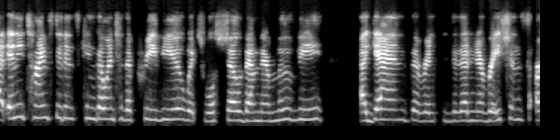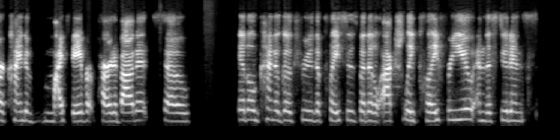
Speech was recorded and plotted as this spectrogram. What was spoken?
At any time, students can go into the preview, which will show them their movie. Again, the, the narrations are kind of my favorite part about it. So it'll kind of go through the places, but it'll actually play for you and the students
